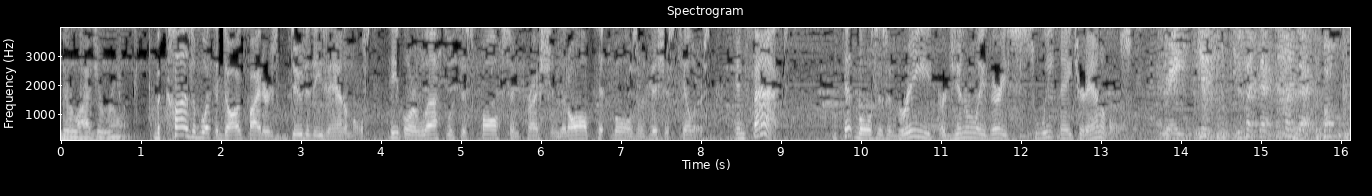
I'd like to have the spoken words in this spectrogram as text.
their lives are ruined. Because of what the dog fighters do to these animals, people are left with this false impression that all pit bulls are vicious killers. In fact, pit bulls as a breed are generally very sweet natured animals. Just like that, just like that. Bump them,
